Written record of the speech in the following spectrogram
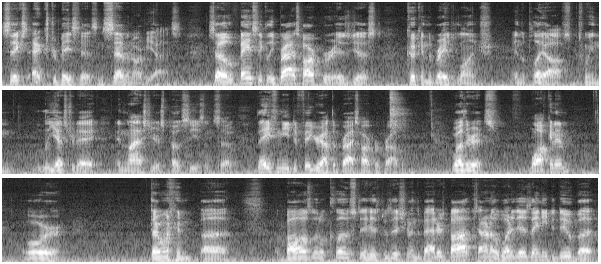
six extra base hits, and seven RBIs. So basically, Bryce Harper is just cooking the Braves lunch in the playoffs between yesterday and last year's postseason. So they need to figure out the Bryce Harper problem, whether it's walking him or throwing him uh, ball is a little close to his position in the batter's box. I don't know what it is they need to do, but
